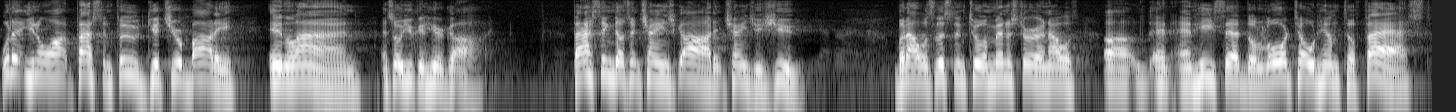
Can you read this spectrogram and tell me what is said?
Well, you know what? Fasting food gets your body in line, and so you can hear God. Fasting doesn't change God, it changes you. But I was listening to a minister, and I was, uh, and, and he said the Lord told him to fast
